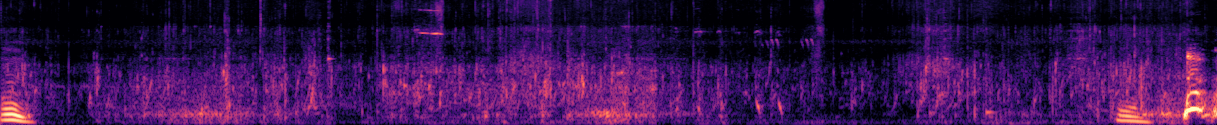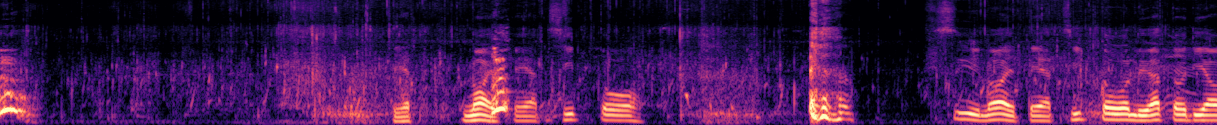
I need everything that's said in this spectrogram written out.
อืมอืมเป็ดร้อยแปดสิบโตวซื้อร้อยแปดสิบโตวเหลือตัวเดียว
